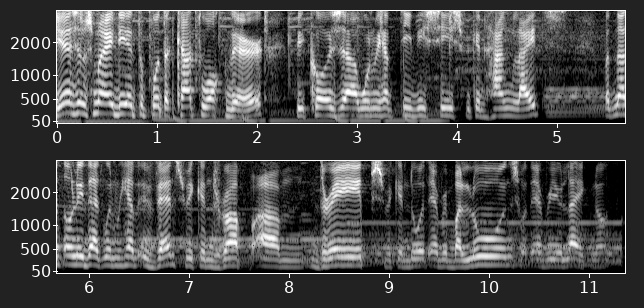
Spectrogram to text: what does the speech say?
Yes, it was my idea to put a catwalk there because uh, when we have TVCs, we can hang lights. But not only that, when we have events, we can drop um, drapes, we can do whatever, balloons, whatever you like, no?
